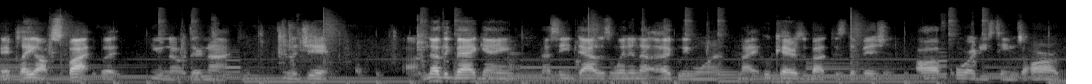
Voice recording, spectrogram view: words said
a playoff spot, but you know they're not legit. Uh, another bad game. I see Dallas winning an ugly one. Like, who cares about this division? All four of these teams are horrible.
